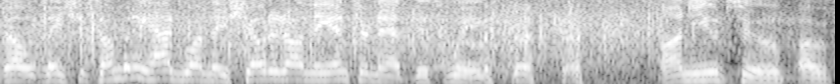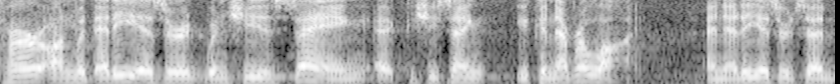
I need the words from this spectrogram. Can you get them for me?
No, they sh- somebody had one. They showed it on the internet this week on YouTube of her on with Eddie Izzard when she is saying, uh, she's saying, you can never lie. And Eddie Izzard said,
